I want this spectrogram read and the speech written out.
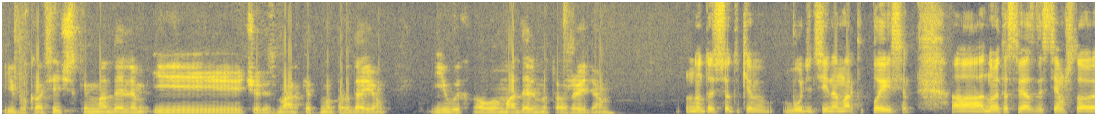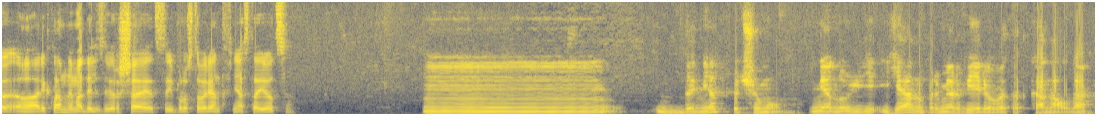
и по классическим моделям, и через маркет мы продаем, и в их новую модель мы тоже идем. Ну, то есть все-таки будете и на маркетплейсе. А, но это связано с тем, что а, рекламная модель завершается, и просто вариантов не остается. Да нет, почему? Не, ну я, например, верю в этот канал, да.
